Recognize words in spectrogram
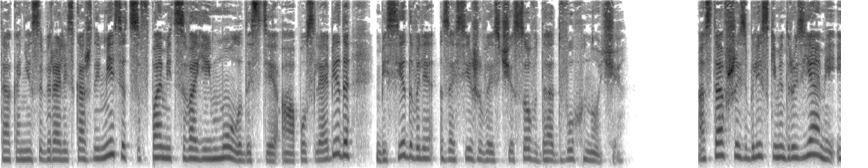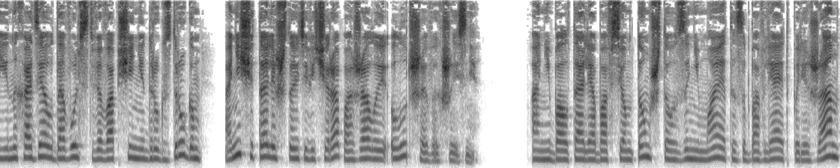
Так они собирались каждый месяц в память своей молодости, а после обеда беседовали, засиживаясь часов до двух ночи. Оставшись близкими друзьями и находя удовольствие в общении друг с другом, они считали, что эти вечера, пожалуй, лучшие в их жизни. Они болтали обо всем том, что занимает и забавляет парижан,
